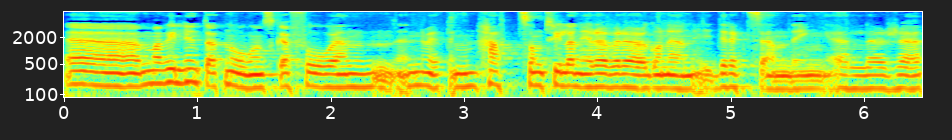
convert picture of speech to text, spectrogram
Mm. Uh, man vill ju inte att någon ska få en, en, vet, en hatt som trillar ner över ögonen i direktsändning. Eller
